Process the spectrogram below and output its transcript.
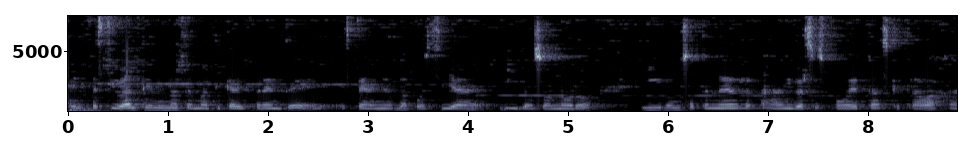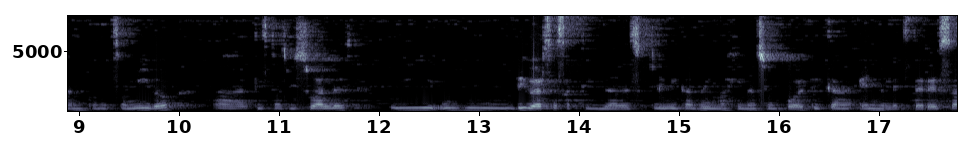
El festival tiene una temática diferente. Este año es la poesía y lo sonoro. Y vamos a tener a diversos poetas que trabajan con el sonido, a artistas visuales, y diversas actividades clínicas de imaginación poética en el Exteresa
